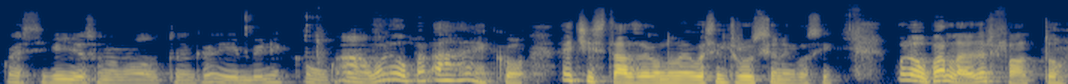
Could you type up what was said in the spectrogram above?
questi video sono molto incredibili, comunque, ah, volevo parlare, ah, ecco, e ci sta secondo me questa introduzione così, volevo parlare del fatto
